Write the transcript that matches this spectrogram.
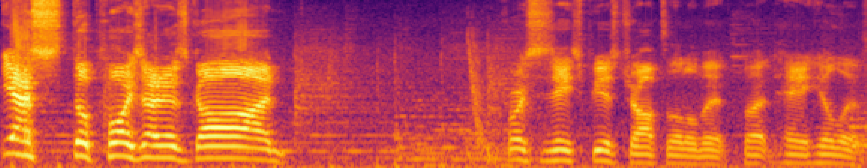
Yes, the poison is gone! Of course his HP has dropped a little bit, but hey, he'll live.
